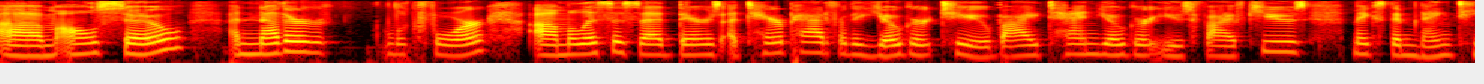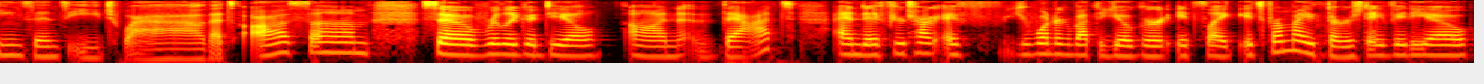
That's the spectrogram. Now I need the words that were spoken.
Um, also, another look for. Uh, Melissa said there's a tear pad for the yogurt too. Buy 10 yogurt, use 5 Qs, makes them 19 cents each. Wow, that's awesome. So really good deal on that. And if you're talking, if you're wondering about the yogurt, it's like, it's from my Thursday video.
